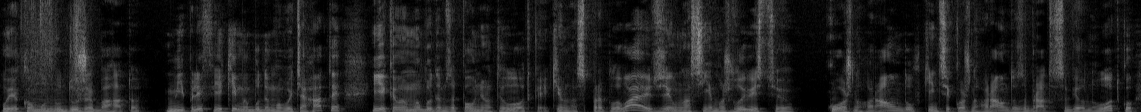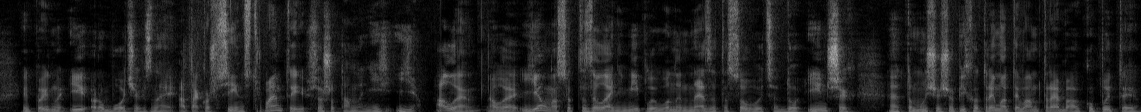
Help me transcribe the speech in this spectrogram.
у якому ну дуже багато. Міплів, які ми будемо витягати, і якими ми будемо заповнювати лодки, які у нас припливають, і у нас є можливість е, кожного раунду, в кінці кожного раунду забрати собі одну лодку, відповідно, і робочих з неї, а також всі інструменти і все, що там на ній є. Але але є у нас зелені міпли, вони не затасовуються до інших, е, тому що щоб їх отримати, вам треба купити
